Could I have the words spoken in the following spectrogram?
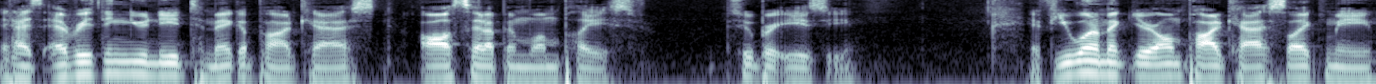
It has everything you need to make a podcast, all set up in one place Super easy. If you want to make your own podcast like me,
